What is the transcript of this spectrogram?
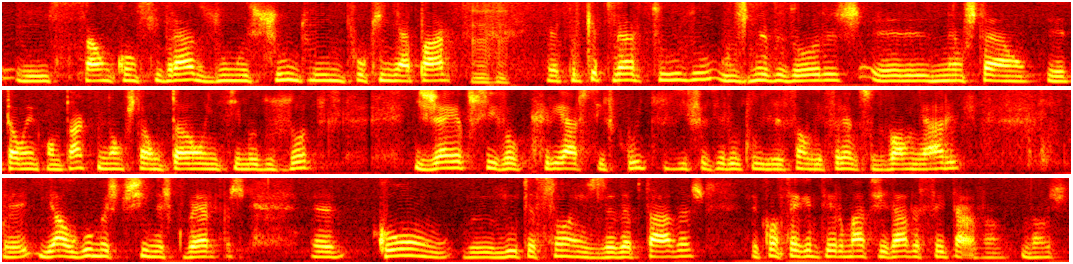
e são considerados um assunto um pouquinho à parte, uhum. porque apesar de tudo os nadadores não estão tão em contacto, não estão tão em cima dos outros e já é possível criar circuitos e fazer utilização diferentes de balneários e algumas piscinas cobertas com lotações adaptadas conseguem ter uma atividade aceitável. Nós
